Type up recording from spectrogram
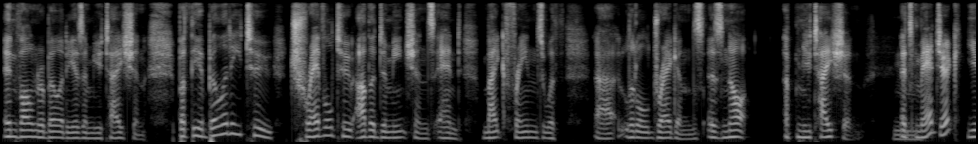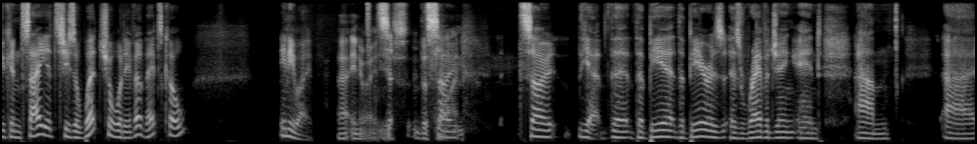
invulnerability is a mutation, but the ability to travel to other dimensions and make friends with uh, little dragons is not a mutation. It's Hmm. magic. You can say it's she's a witch or whatever. That's cool. Anyway, Uh, anyway, So- yes, this so- so yeah, the the bear the bear is is ravaging, and um, uh,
